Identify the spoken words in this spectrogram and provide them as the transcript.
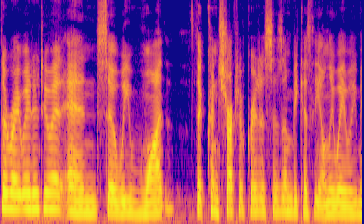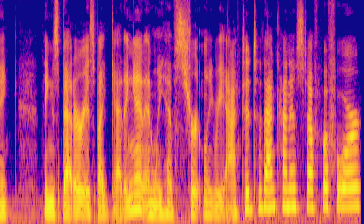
the right way to do it. And so we want the constructive criticism because the only way we make things better is by getting it. And we have certainly reacted to that kind of stuff before.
